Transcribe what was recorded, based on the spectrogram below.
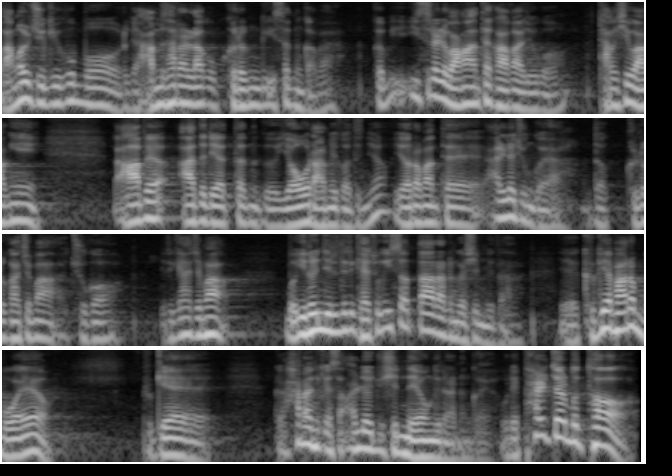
왕을 죽이고 뭐 이렇게 암살하려고 그런 게 있었는가 봐. 그럼 이스라엘 왕한테 가가지고 당시 왕이 아베 아들이었던 그 여호람이거든요. 여호람한테 알려준 거야. 너 글로 가지 마, 죽어. 이렇게 하지 마. 뭐 이런 일들이 계속 있었다라는 것입니다. 예, 그게 바로 뭐예요? 그게 그 하나님께서 알려주신 내용이라는 거예요. 우리 8절부터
